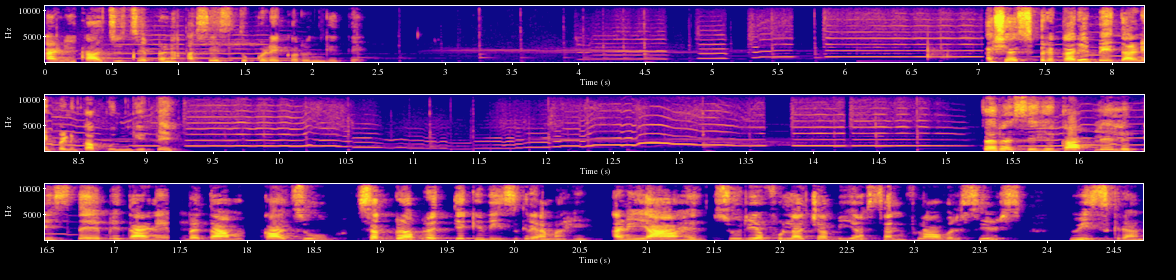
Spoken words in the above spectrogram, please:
आणि काजूचे पण असेच तुकडे करून घेते. अशाच प्रकारे बेदाणे पण कापून घेते. तर असे हे कापलेले पिस्ते बेदाणे बदाम काजू सगळं प्रत्येकी वीस ग्रॅम आहे. आणि या आहेत सूर्यफुलाच्या बिया सनफ्लॉवर सीड्स वीस ग्रॅम.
